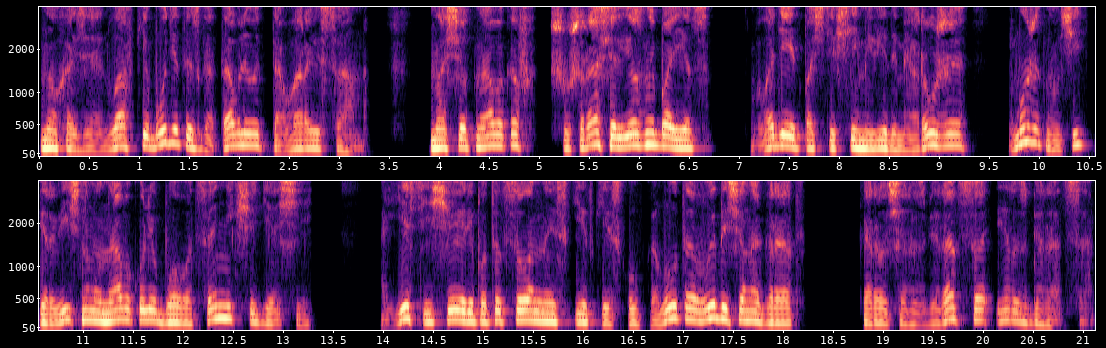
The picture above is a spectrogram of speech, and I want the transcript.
но хозяин лавки будет изготавливать товары и сам. Насчет навыков Шушра серьезный боец, владеет почти всеми видами оружия и может научить первичному навыку любого, ценник щадящий. А есть еще и репутационные скидки из кубка лута, выдача наград. Короче, разбираться и разбираться.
